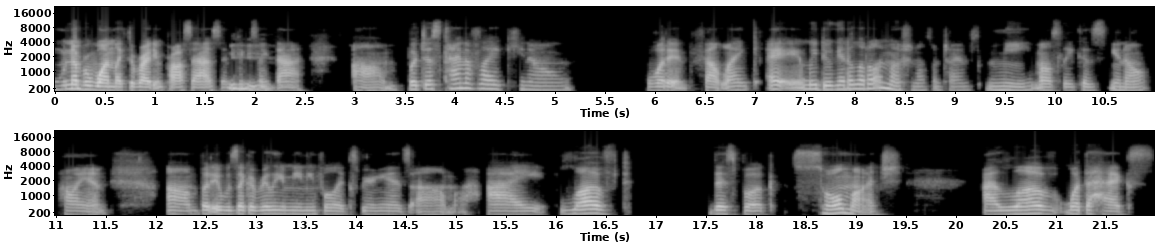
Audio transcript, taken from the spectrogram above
number one, like the writing process and mm-hmm. things like that. Um, but just kind of like you know, what it felt like. I, we do get a little emotional sometimes, me mostly, because you know how I am um, but it was like a really meaningful experience. Um, I loved this book so much. I love what the hex,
